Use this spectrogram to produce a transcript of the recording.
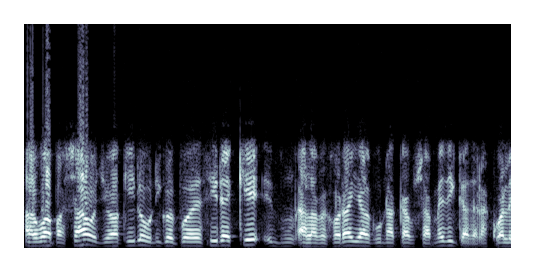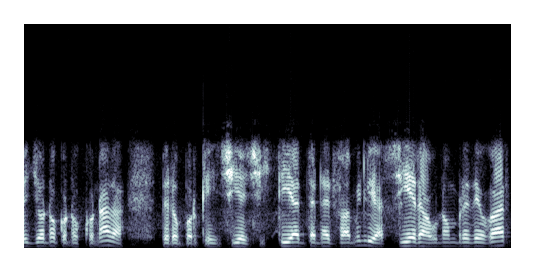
algo ha pasado. Yo aquí lo único que puedo decir es que mm, a lo mejor hay alguna causa médica de las cuales yo no conozco nada, pero porque si insistía en tener familia, si era un hombre de hogar,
